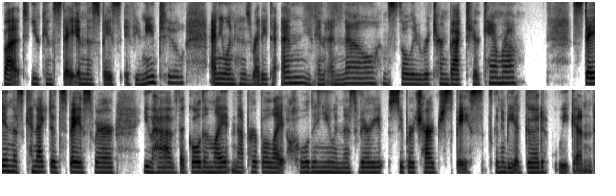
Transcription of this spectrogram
but you can stay in this space if you need to. Anyone who's ready to end, you can end now and slowly return back to your camera. Stay in this connected space where you have the golden light and that purple light holding you in this very supercharged space. It's going to be a good weekend.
